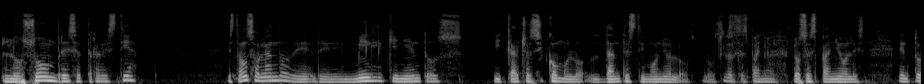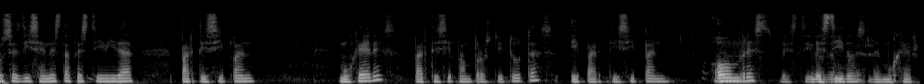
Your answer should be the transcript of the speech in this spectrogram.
los hombres se travestían. Estamos hablando de, de 1500 y cacho, así como lo dan testimonio los, los, los españoles. Los españoles. Entonces dice, en esta festividad participan mujeres, participan prostitutas y participan hombres vestidos, de, mujer.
